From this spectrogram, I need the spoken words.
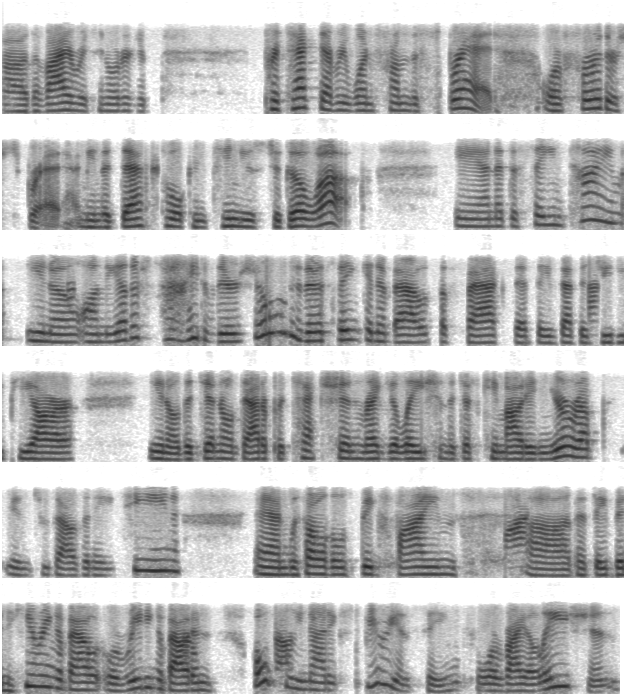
uh, the virus, in order to protect everyone from the spread or further spread. I mean, the death toll continues to go up. And at the same time, you know, on the other side of their shoulder, they're thinking about the fact that they've got the GDPR, you know, the General Data Protection Regulation that just came out in Europe in 2018. And with all those big fines uh, that they've been hearing about or reading about and hopefully not experiencing for violations,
